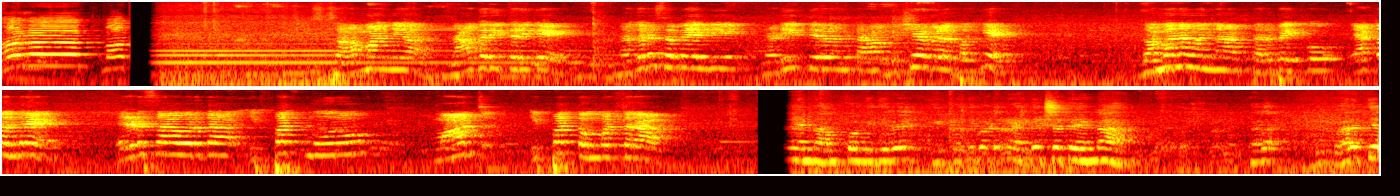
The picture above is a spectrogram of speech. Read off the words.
ಭಾರತ್ ಮಾತಾ ಸಾಮಾನ್ಯ ನಾಗರಿಕರಿಗೆ ನಗರಸಭೆಯಲ್ಲಿ ನಡೆಯುತ್ತಿರುವಂತಹ ವಿಷಯಗಳ ಬಗ್ಗೆ ಗಮನವನ್ನ ತರಬೇಕು. ಯಾಕಂದ್ರೆ ಎರಡ್ ಸಾವಿರದ ಇಪ್ಪತ್ತ್ ಮೂರು ಮಾರ್ಚ್ ಇಪ್ಪತ್ತೊಂಬತ್ತರ ಹಮ್ಮಿಕೊಂಡಿದ್ದೇವೆ ಈ ಪ್ರತಿಭಟನೆ ಅಧ್ಯಕ್ಷತೆಯನ್ನ ಭಾರತೀಯ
